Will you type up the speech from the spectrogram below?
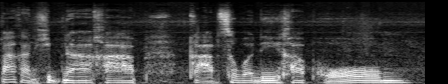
ป้ากันคลิปหน้าครับกราบสวัสดีครับผม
